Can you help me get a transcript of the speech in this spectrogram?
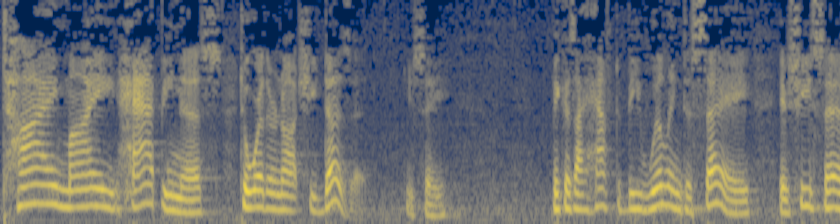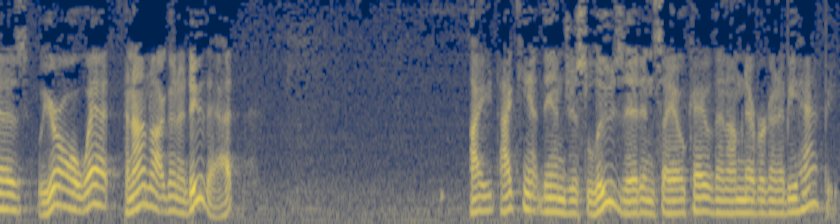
tie my happiness to whether or not she does it. You see, because I have to be willing to say if she says, "Well, you're all wet," and I'm not going to do that. I, I can't then just lose it and say, okay, well, then I'm never going to be happy.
